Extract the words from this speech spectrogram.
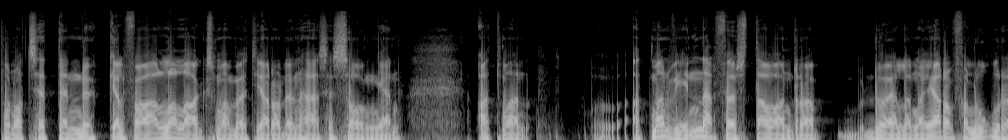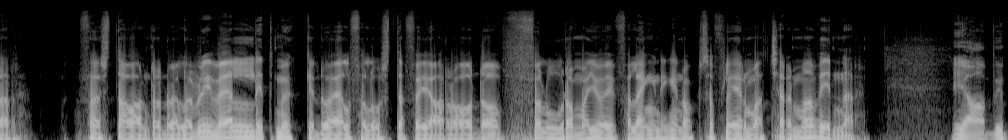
på något sätt en nyckel för alla lag som har mött Jaro den här säsongen. Att man, att man vinner första och andra duellerna. Jaro förlorar första och andra dueller. Det blir väldigt mycket duellförluster för Jarro och då förlorar man ju i förlängningen också fler matcher än man vinner. Ja, vi är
